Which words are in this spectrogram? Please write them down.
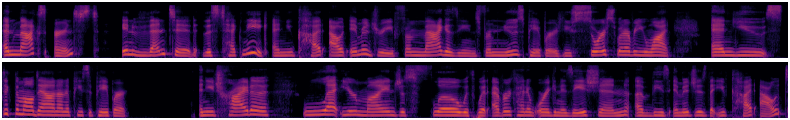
And Max Ernst invented this technique and you cut out imagery from magazines, from newspapers, you source whatever you want and you stick them all down on a piece of paper and you try to let your mind just flow with whatever kind of organization of these images that you've cut out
